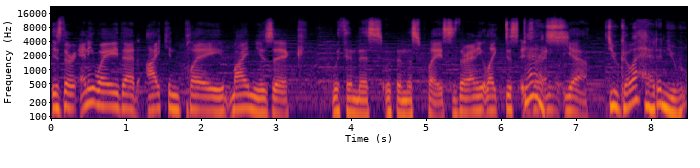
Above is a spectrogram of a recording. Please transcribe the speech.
is there any way that I can play my music within this within this place? Is there any like just is Yes. there any yeah. You go ahead and you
